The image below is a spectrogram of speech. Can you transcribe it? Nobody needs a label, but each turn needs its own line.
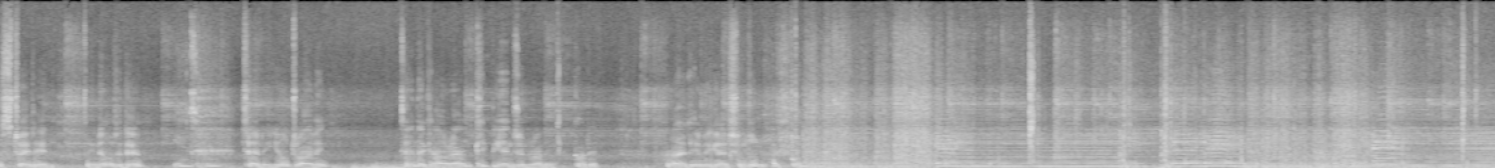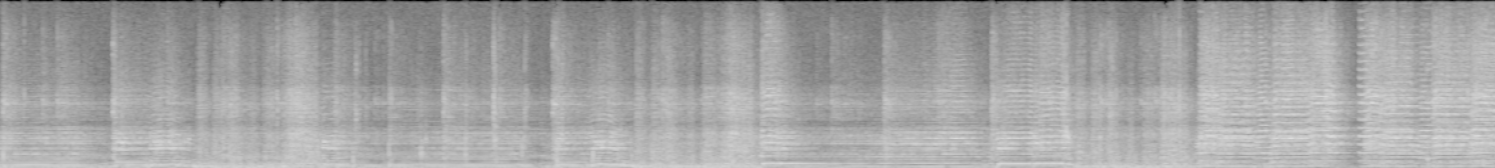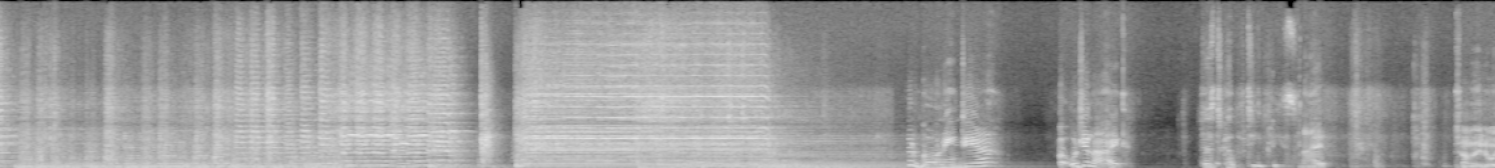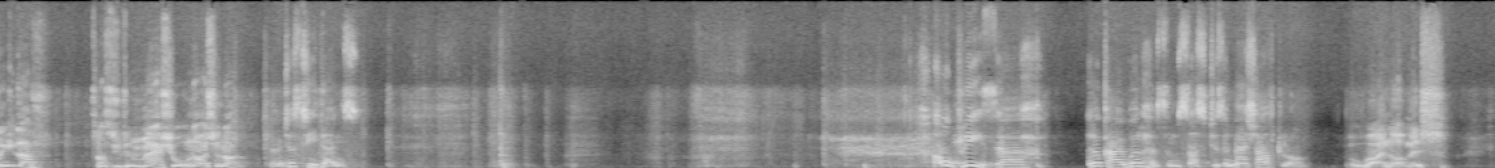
empty. We can go straight in. You know what to do?
Yes, ma'am.
Tony, you're driving. Turn the car around. Keep the engine running.
Got it.
Right, here we go, children.
Please.
Right.
Something to eat, love? Sausage and mash, all nice and hot?
No, just tea, thanks. Oh, please, uh, look, I will have some sausages and mash after all.
Well, why not, miss?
